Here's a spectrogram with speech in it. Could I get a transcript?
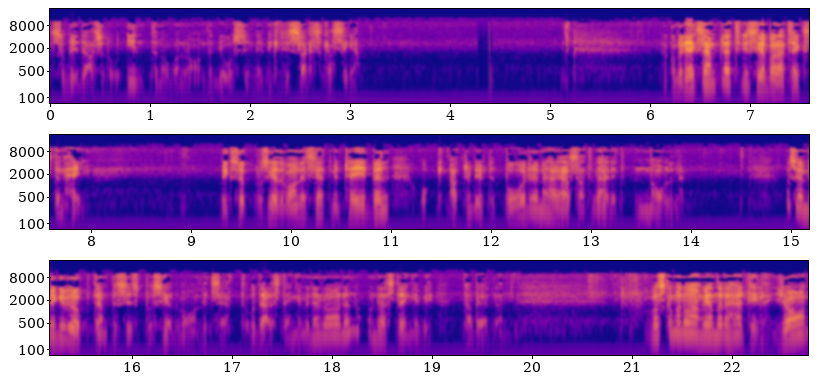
så blir det alltså då inte någon ram. Den blir osynlig, vilket vi strax ska se. Här kommer det exemplet. Vi ser bara texten hej. Byggs upp på sedvanligt sätt med table och attributet border, men här har jag satt värdet 0. Och sen bygger vi upp den precis på sedvanligt sätt. Och där stänger vi den raden och där stänger vi tabellen. Vad ska man då använda det här till? Ja,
